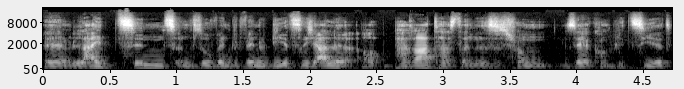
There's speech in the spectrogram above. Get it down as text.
äh, Leitzins und so, wenn du, wenn du die jetzt nicht alle parat hast, dann ist es schon sehr kompliziert.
